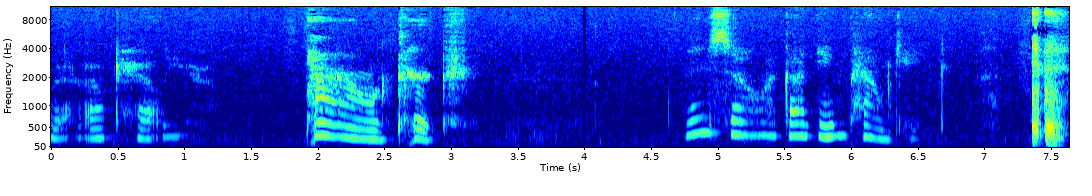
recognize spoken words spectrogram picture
Well, I'll tell you. Pound cake. And so I got named Pound Cake.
